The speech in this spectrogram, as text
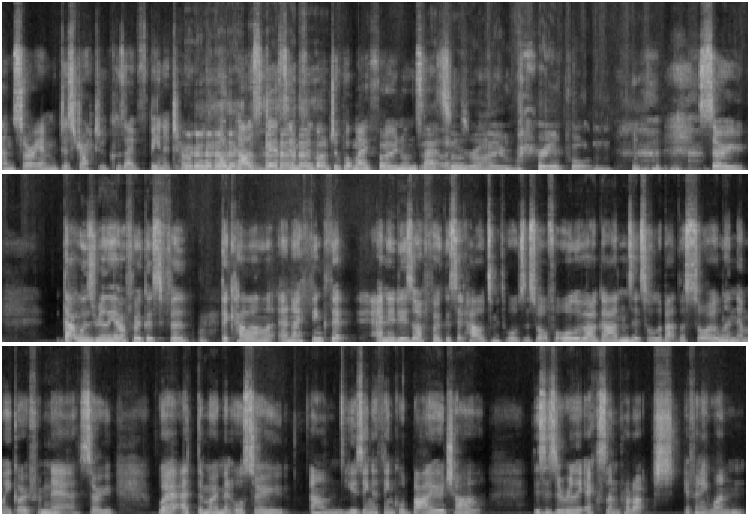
I'm sorry, I'm distracted because I've been a terrible podcast guest and forgot to put my phone on silent. That's all right. Very important. So that was really our focus for the Calile, and I think that, and it is our focus at Howard Smith Wharves as well. For all of our gardens, it's all about the soil, and then we go from there. So we're at the moment also um, using a thing called biochar. This is a really excellent product. If anyone,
